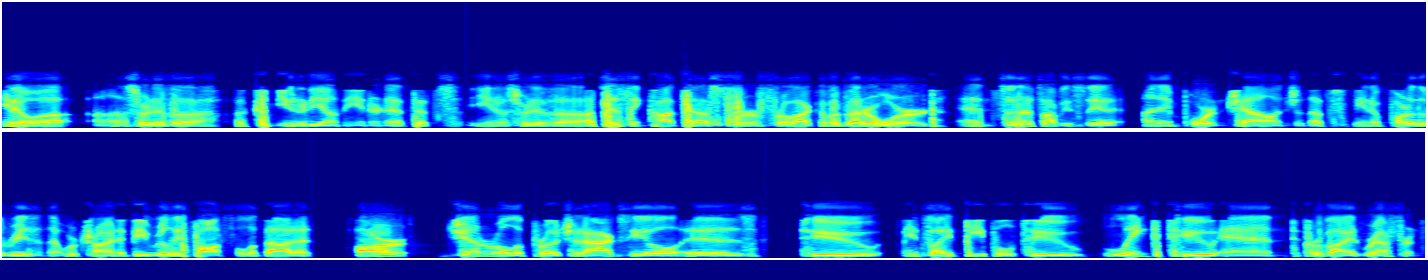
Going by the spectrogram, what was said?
you know, a, a sort of a, a, community on the internet that's, you know, sort of a, a, pissing contest for, for lack of a better word. And so that's obviously an important challenge. And that's, you know, part of the reason that we're trying to be really thoughtful about it. Our general approach at Axial is to invite people to link to and provide reference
